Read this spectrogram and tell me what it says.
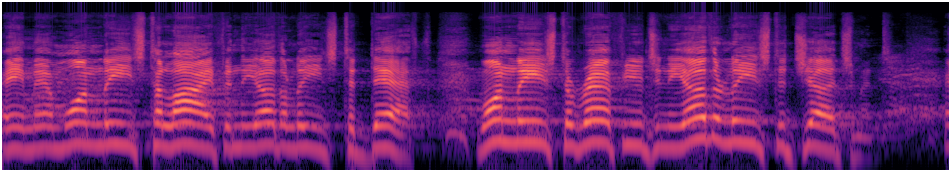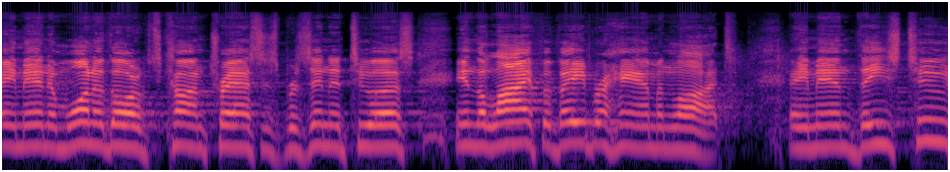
Amen. One leads to life and the other leads to death. One leads to refuge and the other leads to judgment. Amen. And one of those contrasts is presented to us in the life of Abraham and Lot. Amen. These two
